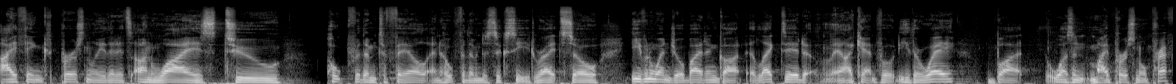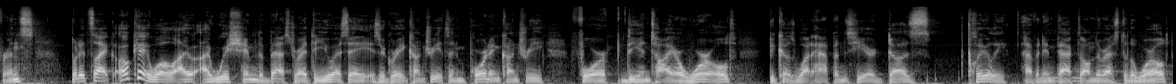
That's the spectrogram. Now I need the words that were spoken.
I think personally that it's unwise to hope for them to fail and hope for them to succeed, right? So even when Joe Biden got elected, I can't vote either way, but it wasn't my personal preference. But it's like, okay, well, I, I wish him the best, right? The USA is a great country. It's an important country for the entire world because what happens here does clearly have an impact on the rest of the world.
